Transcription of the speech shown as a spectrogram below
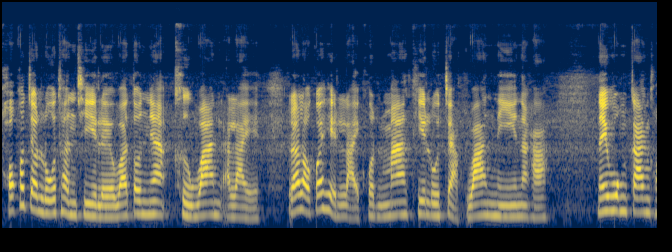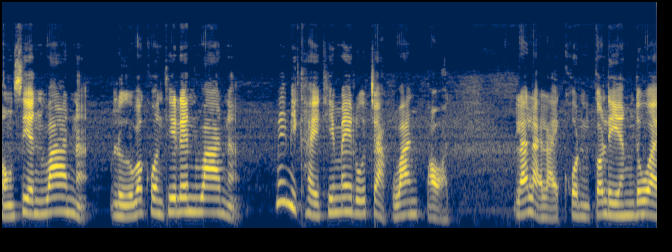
เขาก็จะรู้ทันทีเลยว่าต้นเนี้ยคือว่านอะไร แล้วเราก็เห็นหลายคนมากที่รู้จักว่านนี้นะคะ ในวงการของเซียนว่านน่ะหรือว่าคนที่เล่นว่านน่ะไม่มีใครที่ไม่รู้จักว่านตอด และหลายๆ คนก็เลี้ยงด้วย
